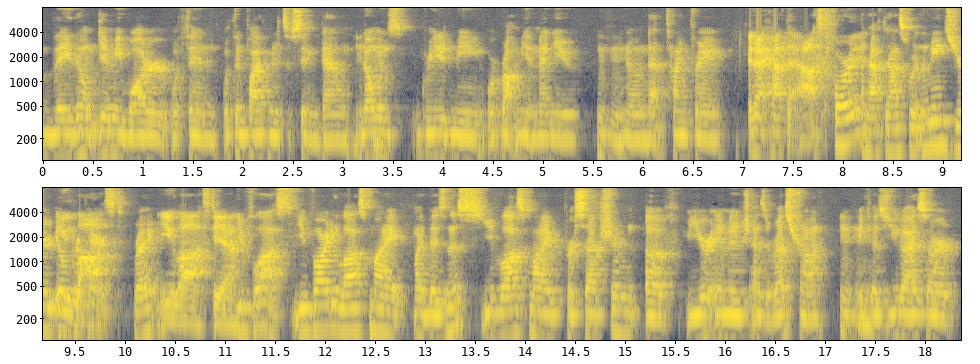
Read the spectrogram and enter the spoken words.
they don't give me water within within five minutes of sitting down. No Mhm. one's greeted me or brought me a menu. hmm You know, in that time frame And I have to ask for it. and I have to ask for it. That means you're You lost. right? You lost. Yeah. You've lost. You've already lost my my business. You've lost my perception of your image as a restaurant Mhm. because you guys are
